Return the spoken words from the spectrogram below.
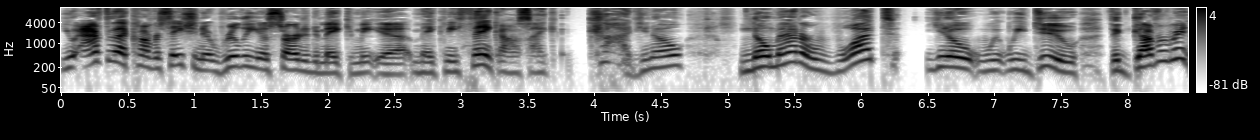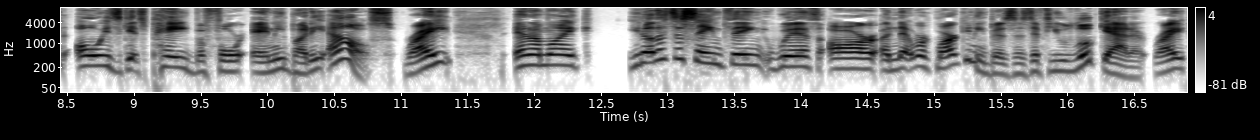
you know, after that conversation, it really you know, started to make me uh, make me think. I was like, God, you know, no matter what you know we, we do, the government always gets paid before anybody else, right? And I'm like, you know, that's the same thing with our network marketing business. If you look at it, right,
